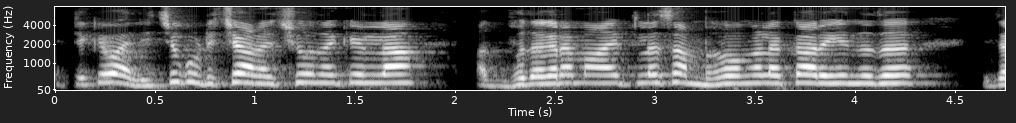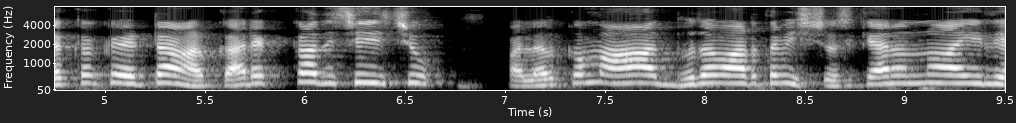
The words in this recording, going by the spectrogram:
ഒറ്റയ്ക്ക് വലിച്ചു കുടിച്ചണച്ചു എന്നൊക്കെയുള്ള അത്ഭുതകരമായിട്ടുള്ള സംഭവങ്ങളൊക്കെ അറിയുന്നത്. ഇതൊക്കെ കേട്ട ആൾക്കാരൊക്കെ അതിശയിച്ചു. പലർക്കും ആ അത്ഭുത വാർത്ത വിശ്വസിക്കാനൊന്നും ആയില്ല.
